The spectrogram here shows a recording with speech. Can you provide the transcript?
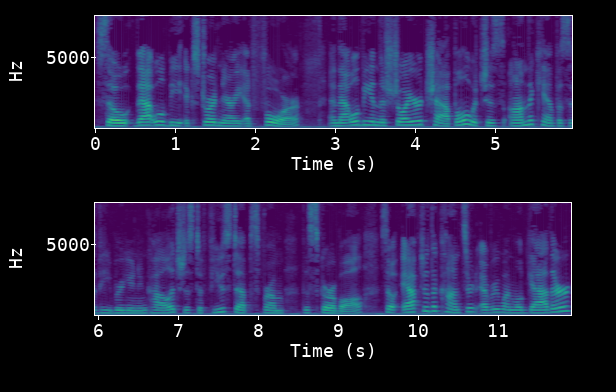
So that will be extraordinary at four. And that will be in the Scheuer Chapel, which is on the campus of Hebrew Union College, just a few steps from the Skirball. So after the concert, everyone will gather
